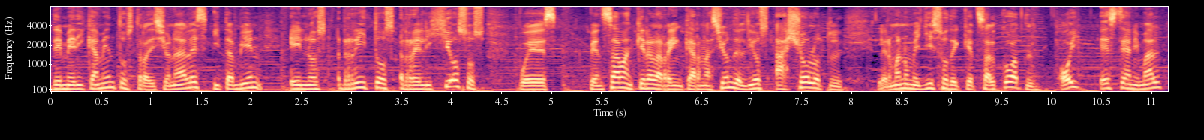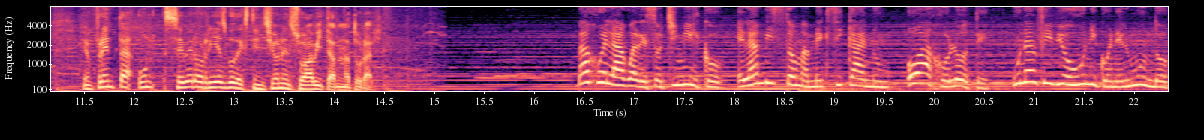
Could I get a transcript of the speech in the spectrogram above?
de medicamentos tradicionales y también en los ritos religiosos, pues pensaban que era la reencarnación del dios Axolotl, el hermano mellizo de Quetzalcoatl. Hoy, este animal enfrenta un severo riesgo de extinción en su hábitat natural. Bajo el agua de Xochimilco, el Ambistoma mexicanum o ajolote, un anfibio único en el mundo,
